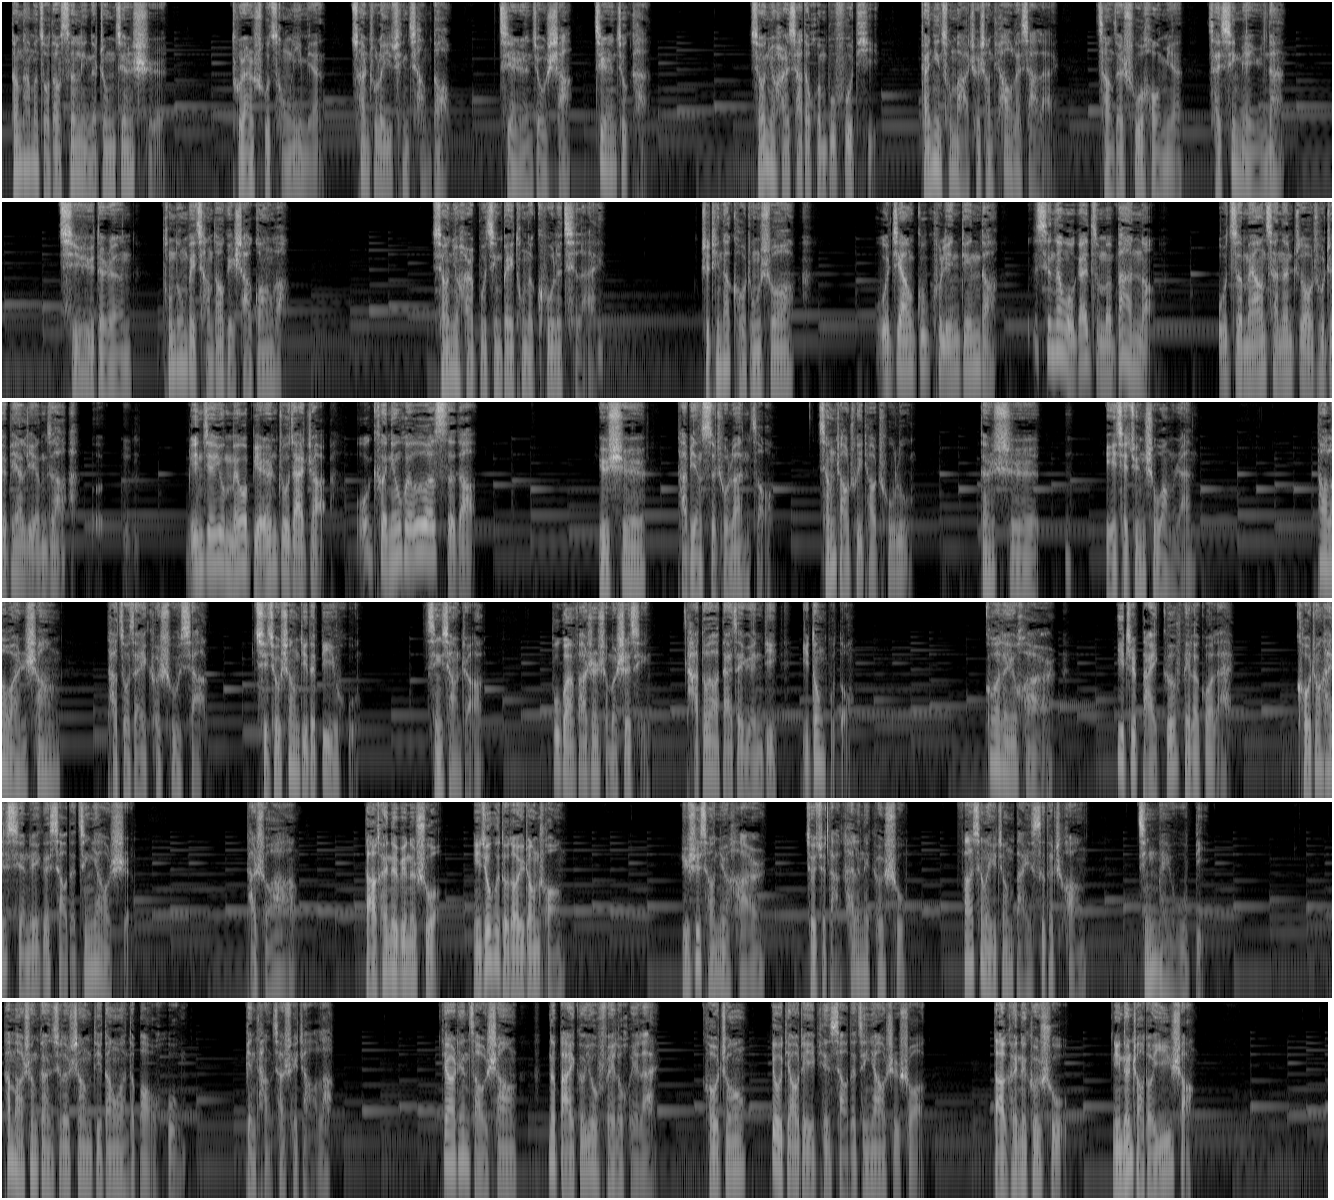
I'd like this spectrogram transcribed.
当他们走到森林的中间时，突然树丛里面窜出了一群强盗，见人就杀，见人就砍。小女孩吓得魂不附体，赶紧从马车上跳了下来，藏在树后面，才幸免于难。其余的人，通通被强盗给杀光了。小女孩不禁悲痛的哭了起来。只听他口中说：“我这样孤苦伶仃的，现在我该怎么办呢？我怎么样才能走出这片林子？林间又没有别人住在这儿，我肯定会饿死的。”于是，他便四处乱走，想找出一条出路，但是，一切均是枉然。到了晚上。他坐在一棵树下，祈求上帝的庇护，心想着，不管发生什么事情，他都要待在原地一动不动。过了一会儿，一只白鸽飞了过来，口中还衔着一个小的金钥匙。他说：“啊，打开那边的树，你就会得到一张床。”于是小女孩就去打开了那棵树，发现了一张白色的床。精美无比。他马上感谢了上帝当晚的保护，便躺下睡着了。第二天早上，那白鸽又飞了回来，口中又叼着一片小的金钥匙，说：“打开那棵树，你能找到衣裳。”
